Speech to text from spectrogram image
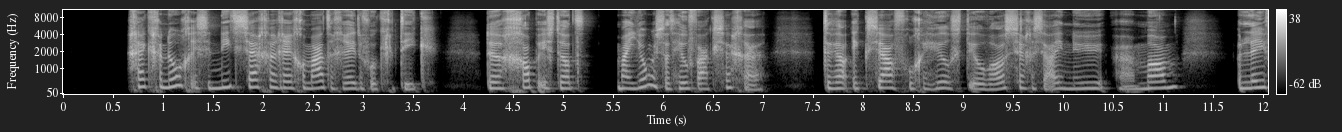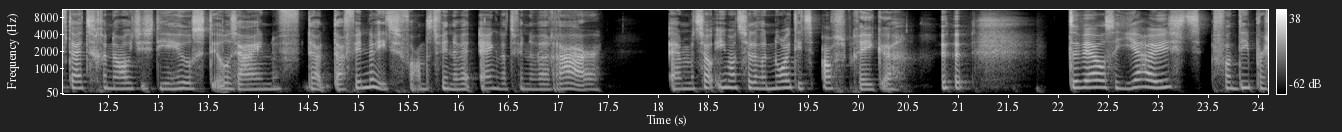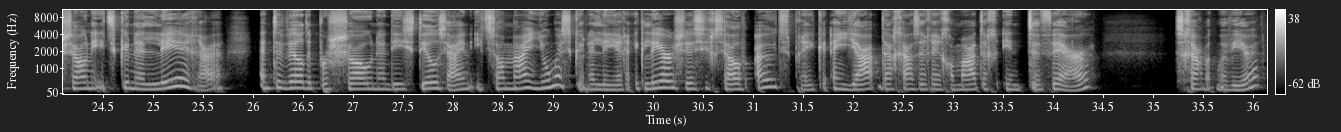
Gek genoeg is niet zeggen regelmatig reden voor kritiek. De grap is dat mijn jongens dat heel vaak zeggen. Terwijl ik zelf vroeger heel stil was, zeggen zij nu: uh, Mam, leeftijdsgenootjes die heel stil zijn, daar, daar vinden we iets van. Dat vinden we eng, dat vinden we raar. En met zo iemand zullen we nooit iets afspreken. terwijl ze juist van die personen iets kunnen leren. En terwijl de personen die stil zijn iets van mijn jongens kunnen leren. Ik leer ze zichzelf uitspreken. En ja, daar gaan ze regelmatig in te ver. Schaam ik me weer.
